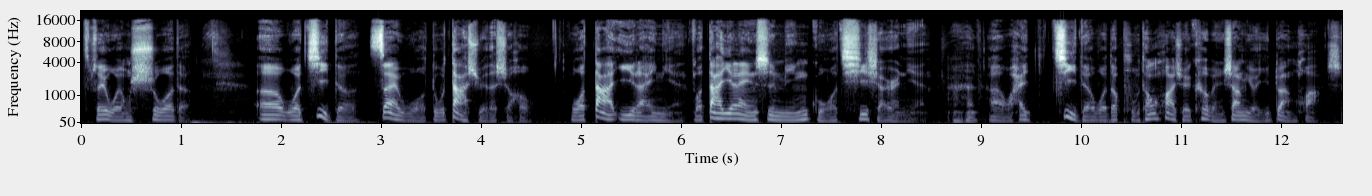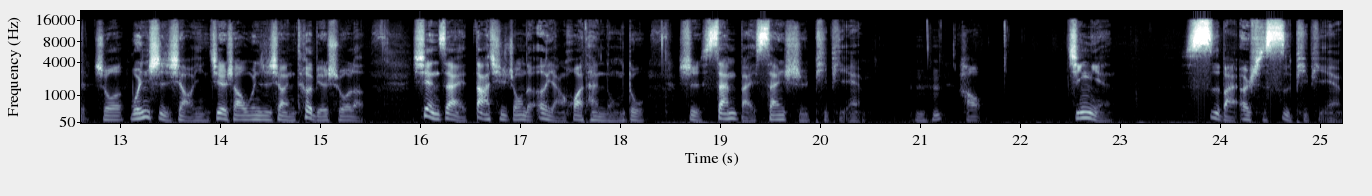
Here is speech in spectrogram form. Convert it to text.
所以我用说的。呃，我记得在我读大学的时候，我大一那一年，我大一那年是民国七十二年啊，呃，我还记得我的普通化学课本上面有一段话，是说温室效应，介绍温室效应，特别说了，现在大气中的二氧化碳浓度是三百三十 ppm。嗯哼，好，今年。四百二十四 ppm。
